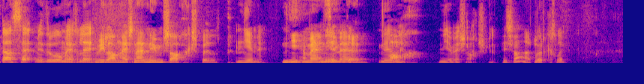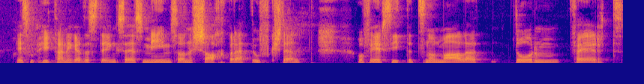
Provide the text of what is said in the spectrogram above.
das hat mich darum ein bisschen... Wie lange hast du denn nicht mehr Schach gespielt? Nie mehr. Nie mehr Nie mehr. seitdem? Nie Ach, mehr. Nie mehr Schach gespielt. ist wahr. Wirklich? Jetzt, heute habe ich gerade das Ding gesehen, ein Meme, so ein Schachbrett aufgestellt. Auf ihrer Seite das normale Turm, Pferd,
